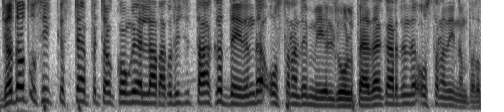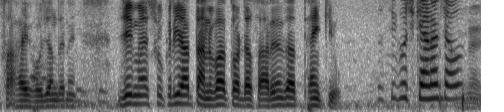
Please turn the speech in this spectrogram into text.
ਜਦੋਂ ਤੁਸੀਂ ਇੱਕ ਸਟੈਪ ਚੱਕੋਗੇ ਅੱਲਾਹ ਪਾਕ ਉਹਦੇ ਵਿੱਚ ਤਾਕਤ ਦੇ ਦਿੰਦਾ ਉਸ ਤਰ੍ਹਾਂ ਦੇ ਮੇਲ ਜੋਲ ਪੈਦਾ ਕਰ ਦਿੰਦਾ ਉਸ ਤਰ੍ਹਾਂ ਦੀ ਨੰਬਰ ਸਹਾਇ ਹੋ ਜਾਂਦੇ ਨੇ। ਜੀ ਮੈਂ ਸ਼ੁਕਰੀਆ ਧੰਨਵਾਦ ਤੁਹਾਡਾ ਸਾਰਿਆਂ ਦਾ। ਥੈਂਕ ਯੂ ਤੁਸੀਂ ਕੁਝ ਕਹਿਣਾ ਚਾਹੋਗੇ?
